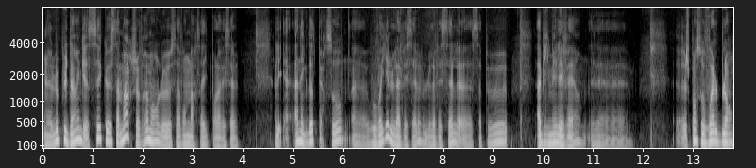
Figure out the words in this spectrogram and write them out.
le plus dingue, c'est que ça marche vraiment le savon de Marseille pour la vaisselle. Allez, anecdote perso, vous voyez le lave-vaisselle? Le lave-vaisselle, ça peut abîmer les verres. Euh, je pense au voile blanc.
